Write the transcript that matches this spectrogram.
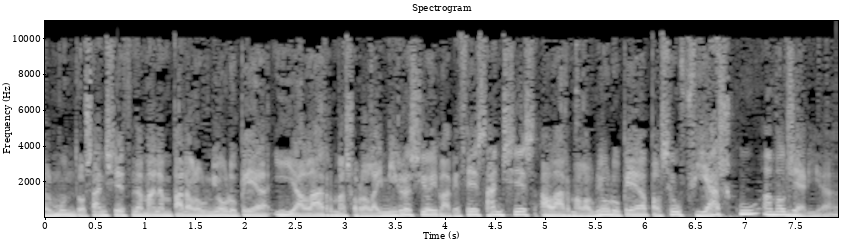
el Mundo Sánchez demana empara a la Unió Europea i alarma sobre la immigració i l'ABC Sánchez alarma la Unió Europea pel seu fiasco amb Algèria.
